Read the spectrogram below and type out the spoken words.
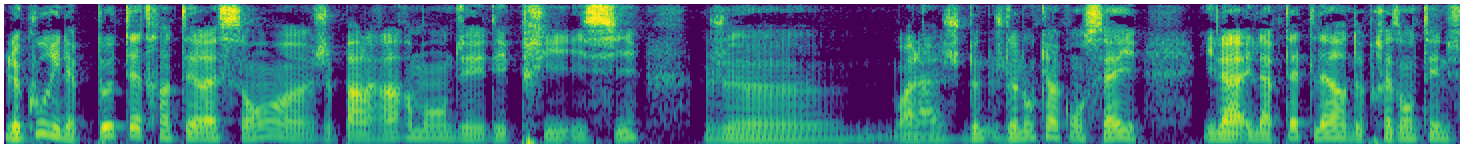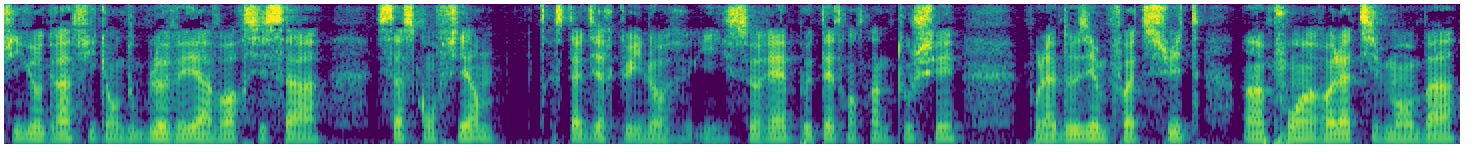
Le cours, il est peut-être intéressant. Euh, je parle rarement des, prix ici. Je, voilà, je donne, donne aucun conseil. Il a, il peut-être l'air de présenter une figure graphique en W, à voir si ça, ça se confirme. C'est-à-dire qu'il il serait peut-être en train de toucher pour la deuxième fois de suite un point relativement bas,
